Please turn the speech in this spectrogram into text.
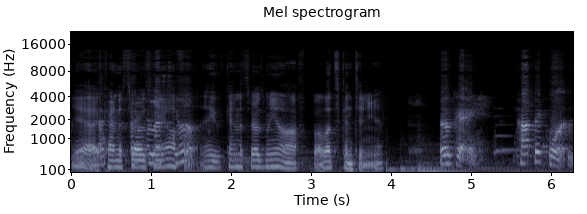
Yeah, it kind of throws me mess off. up. It kind of throws me off. But let's continue. Okay. Topic one.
